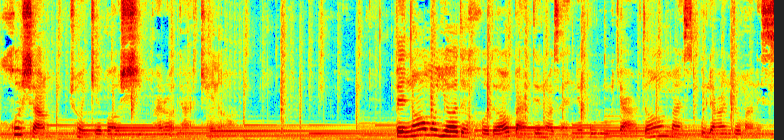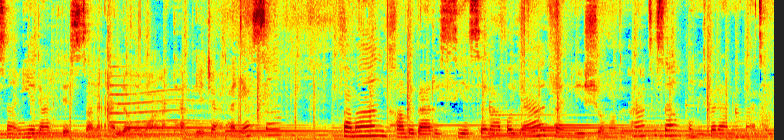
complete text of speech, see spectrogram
خوشم چون که باشی مرا در کنار. به نام و یاد خدا بنده نازنین بلورگردان مسئول انجمن اسلامی دبیرستان علامه محمد تقی جعفری هستم و من می‌خوام به بررسی سه روایت برای شما بپردازم. امیدوارم این مطالب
